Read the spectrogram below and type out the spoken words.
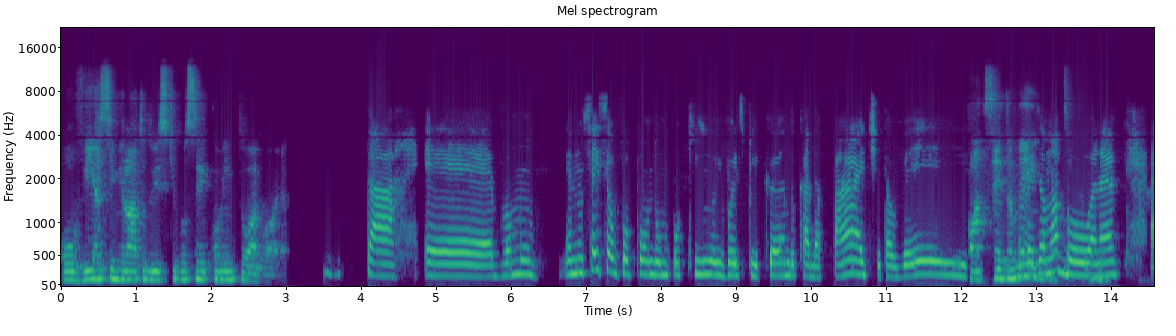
ouvir, assimilar tudo isso que você comentou agora. Tá, é, vamos eu não sei se eu vou pondo um pouquinho e vou explicando cada parte, talvez. Pode ser também. Talvez é uma boa, né? É,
